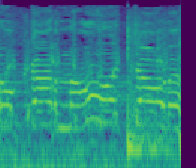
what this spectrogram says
carnaval, chaval.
